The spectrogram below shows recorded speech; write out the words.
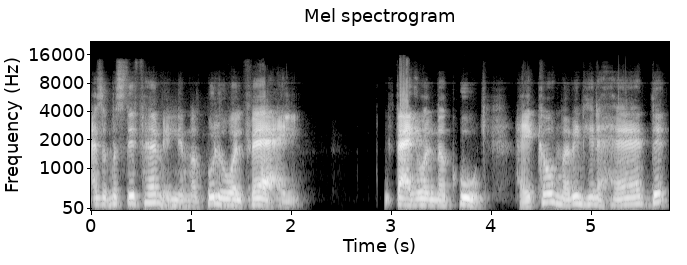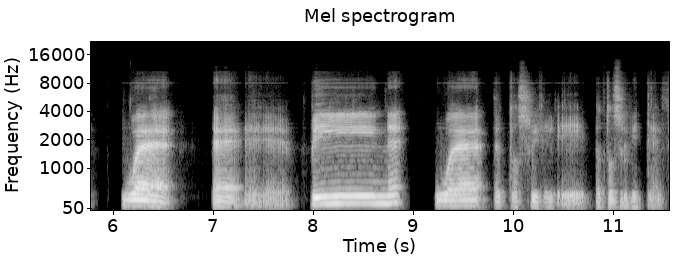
عايزك بس تفهم إن المجهول هو الفاعل. الفاعل هو المجهول. هيكون ما بين هنا هاد و بين والتصريف الايه؟ التصريف الثالث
